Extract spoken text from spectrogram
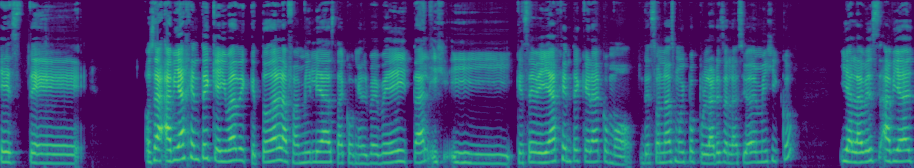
Este, o sea, había gente que iba de que toda la familia, hasta con el bebé y tal, y, y, que se veía gente que era como de zonas muy populares de la Ciudad de México, y a la vez había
